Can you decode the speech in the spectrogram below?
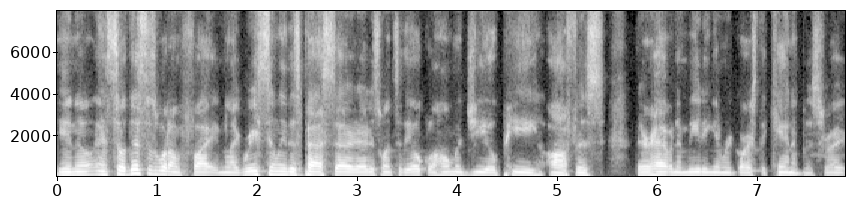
you know? And so this is what i'm fighting. Like recently this past saturday i just went to the oklahoma gop office. They're having a meeting in regards to cannabis right?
